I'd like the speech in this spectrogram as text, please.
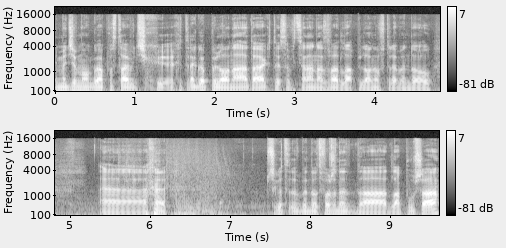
nie będzie mogła postawić chy chytrego pylona, tak? To jest oficjalna nazwa dla pylonów, które będą e, będą tworzone dla, dla pusza.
